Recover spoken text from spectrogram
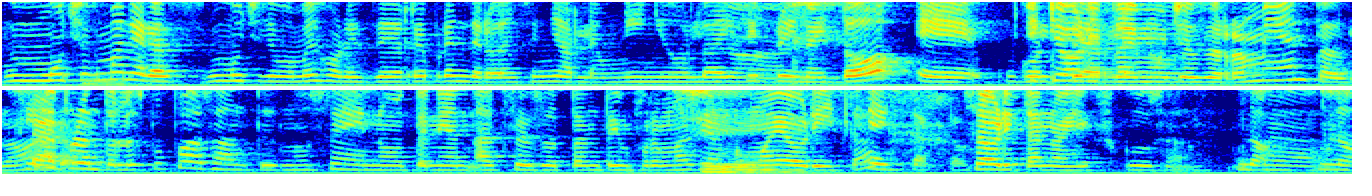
muchas maneras muchísimo mejores de reprender o de enseñarle a un niño la disciplina y todo. Eh, Y que ahorita hay muchas herramientas, ¿no? Claro. De pronto los papás antes, no sé, no tenían acceso a tanta información Sí. como hay ahorita. Exacto. O sea, ahorita no hay excusa. O No, sea,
